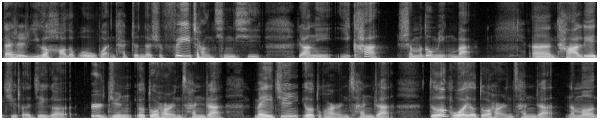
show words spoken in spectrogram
但是一个好的博物馆，它真的是非常清晰，让你一看什么都明白。嗯，他列举了这个日军有多少人参战，美军有多少人参战，德国有多少人参战。那么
